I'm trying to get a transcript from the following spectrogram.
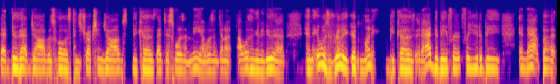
that do that job as well as construction jobs because that just wasn't me. I wasn't gonna I wasn't gonna do that. And it was really good money because it had to be for, for you to be in that. But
